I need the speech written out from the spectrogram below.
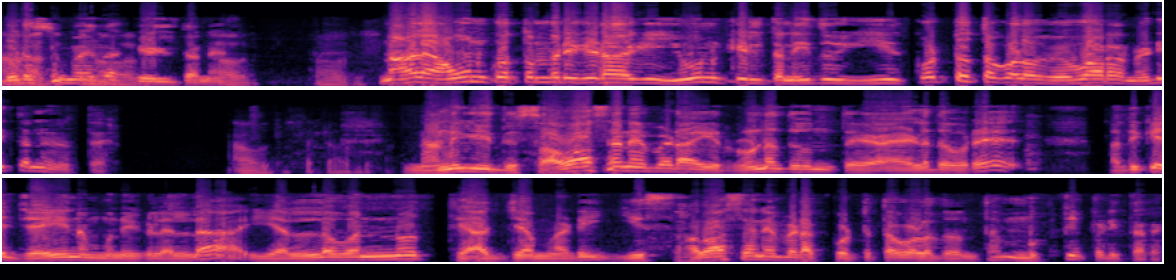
ಬುಡ ಸಮೇತ ಕೀಳ್ತಾನೆ. ನಾಳೆ ಅವನ್ ಕೊತ್ತಂಬರಿ ಗಿಡ ಆಗಿ ಇವನ್ ಕೀಳ್ತಾನೆ. ಇದು ಈ ಕೊಟ್ಟು ತಗೊಳ್ಳೋ ವ್ಯವಹಾರ ನಡೀತಾನೆ ಇರುತ್ತೆ. ಹೌದು ಸರ್ ನನಗೆ ಇದು ಸವಾಸನೆ ಬೇಡ ಈ ಋಣದು ಅಂತ ಹೇಳದವ್ರೆ ಅದಕ್ಕೆ ಜೈನ ಮುನಿಗಳೆಲ್ಲ ಎಲ್ಲವನ್ನೂ ತ್ಯಾಜ್ಯ ಮಾಡಿ ಈ ಸವಾಸನೆ ಬೇಡ ಕೊಟ್ಟು ತಗೊಳ್ಳೋದು ಅಂತ ಮುಕ್ತಿ ಪಡಿತಾರೆ.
